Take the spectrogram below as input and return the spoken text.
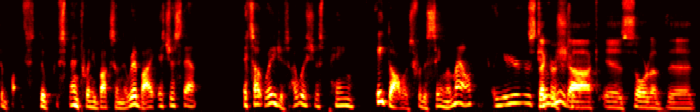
to, to spend 20 bucks on the ribeye. It's just that it's outrageous. I was just paying $8 for the same amount a year Sticker years ago. shock is sort of the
